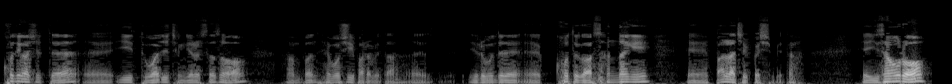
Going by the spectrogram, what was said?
코딩하실 때 이 두 가지 정렬을 써서 한번 해보시기 바랍니다. 에, 여러분들의 에, 코드가 상당히 에, 빨라질 것입니다. 예, 이상으로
